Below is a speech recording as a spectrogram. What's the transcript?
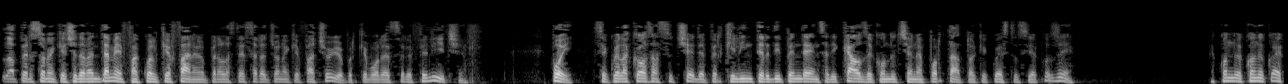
la persona che c'è davanti a me fa quel che fa per la stessa ragione che faccio io, perché vuole essere felice. Poi, se quella cosa succede perché l'interdipendenza di causa e condizione ha portato a che questo sia così. È, quando, quando, è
